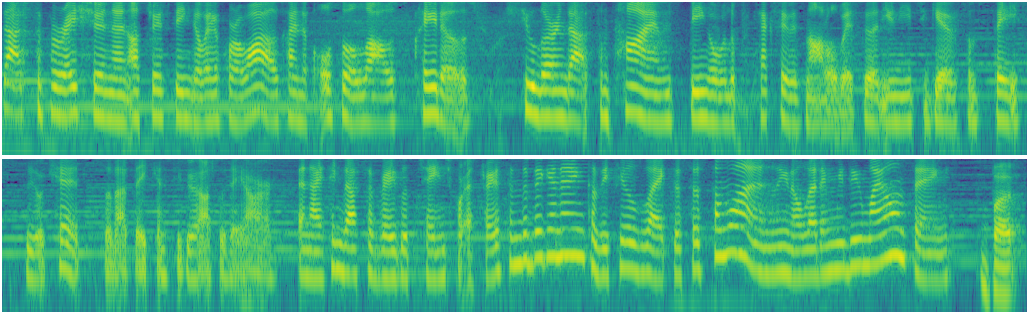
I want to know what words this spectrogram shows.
That separation and Atreus being away for a while kind of also allows Kratos to learn that sometimes being overly protective is not always good. You need to give some space to your kids so that they can figure out who they are. And I think that's a very good change for Atreus in the beginning because he feels like this is someone, you know, letting me do my own thing. But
